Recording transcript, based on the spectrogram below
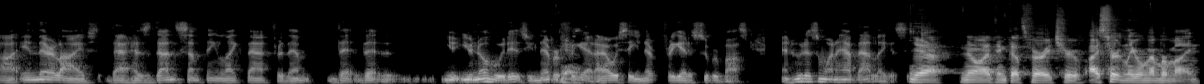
uh, in their lives that has done something like that for them that, that you, you know who it is. You never yeah. forget. I always say you never forget a super boss. And who doesn't want to have that legacy? Yeah. No i think that's very true. I certainly remember mine.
